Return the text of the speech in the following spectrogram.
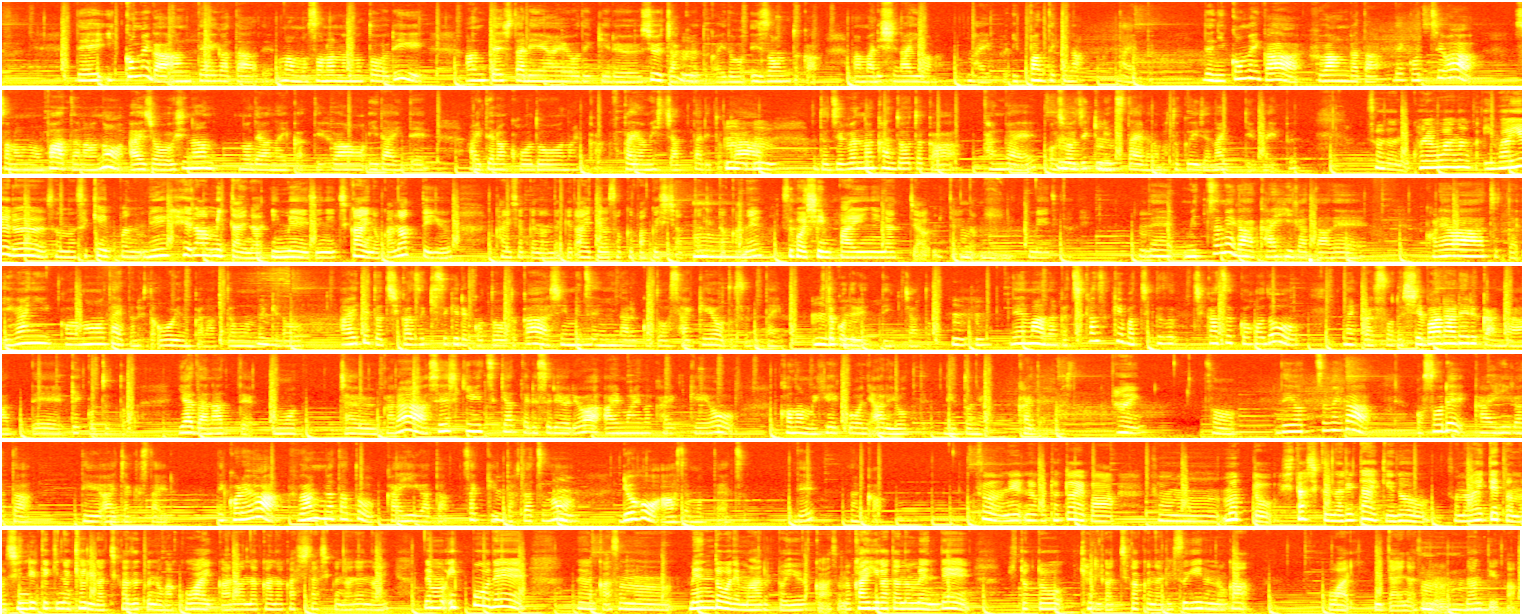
い、で1個目が安定型でまあもうその名の通り安定した恋愛をできる執着とか依存依存とかあまりしないようなタイプ、一般的なタイプ。で2個目が不安型。でこっちはそのもうパートナーの愛情を失うのではないかっていう不安を抱いて相手の行動をなんか深読みしちゃったりとか、あと自分の感情とか考えを正直に伝えるのが得意じゃないっていうタイプ？そうだね。これはなんかいわゆるその世間一般のメンヘラみたいなイメージに近いのかなっていう解釈なんだけど相手を束縛しちゃったりとかね。うん。すごい心配になっちゃうみたいなうんイメージだね。うん。で3つ目が回避型でこれはちょっと意外にこのタイプの人多いのかなって思うんだけど、相手と近づきすぎることとか親密になることを避けようとするタイプ、うん一言で言って言っちゃうと。うんうん。でまあなんか近づけば近づ近づくほどなんかそれ縛られる感があって結構ちょっと嫌だなって思っちゃうから正式に付き合ったりするよりは曖昧な関係を好む傾向にあるよってネットには書いてありました。はい。そう。で4つ目が恐れ回避型っていう愛着スタイルでこれは不安型と回避型。さっき言った2つの両方を合わせ持ったやつ。でなんか。そうだね。なんか例えばそのもっと親しくなりたいけどその相手との心理的な距離が近づくのが怖いからなかなか親しくなれない。でも一方でなんかその面倒でもあるというかその回避型の面で人と距離が近くなりすぎるのが怖いみたいなその、うんうんうんていうか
